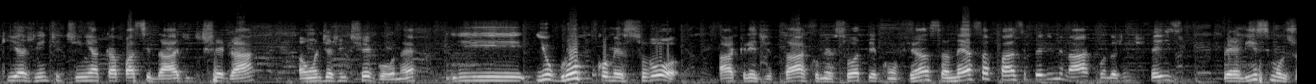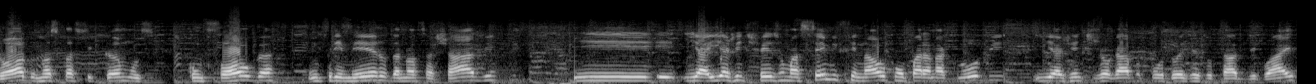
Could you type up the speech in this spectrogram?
que a gente tinha a capacidade de chegar aonde a gente chegou, né? E, e o grupo começou a acreditar, começou a ter confiança nessa fase preliminar, quando a gente fez belíssimos jogos, nós classificamos com folga em primeiro da nossa chave. E, e, e, aí a gente fez uma semifinal com o Paraná Clube e a gente jogava por dois resultados iguais.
